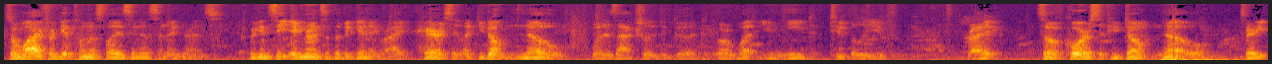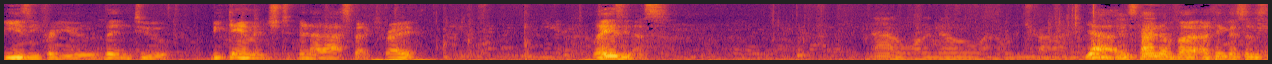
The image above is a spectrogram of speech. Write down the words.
So, why forgetfulness, laziness, and ignorance? We can see ignorance at the beginning, right? Heresy, like you don't know what is actually the good or what you need to believe, right? So, of course, if you don't know, it's very easy for you then to be damaged in that aspect, right? Laziness. I don't want to know. Yeah, it's kind of. Uh, I think this is,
